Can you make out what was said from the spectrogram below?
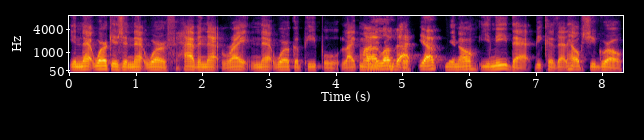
Your network is your net worth. Having that right network of people like Oh, I love people, that. Yep. you know, you need that because that helps you grow.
